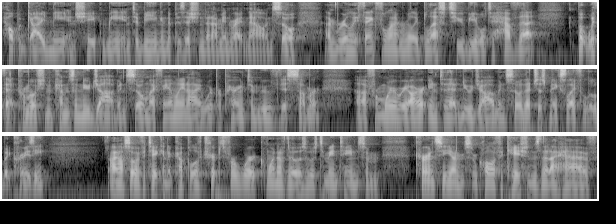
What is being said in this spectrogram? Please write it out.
help guide me and shape me into being in the position that I'm in right now. And so I'm really thankful and I'm really blessed to be able to have that. But with that promotion comes a new job. And so my family and I were preparing to move this summer uh, from where we are into that new job. And so that just makes life a little bit crazy. I also have taken a couple of trips for work. One of those was to maintain some currency on some qualifications that I have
